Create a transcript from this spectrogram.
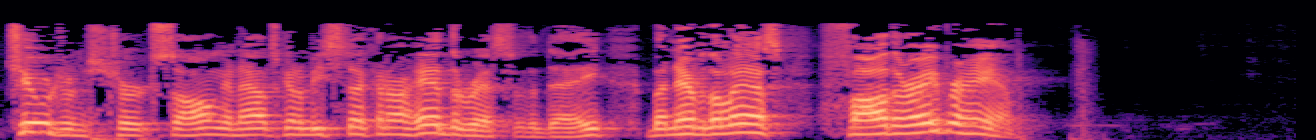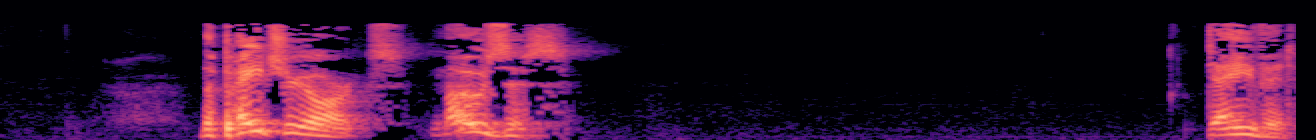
children's church song, and now it's going to be stuck in our head the rest of the day. But nevertheless, Father Abraham the patriarchs, Moses, David.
